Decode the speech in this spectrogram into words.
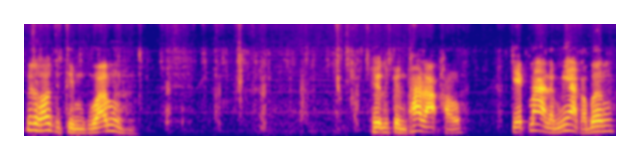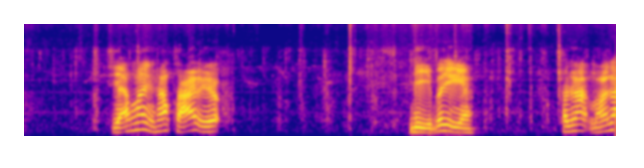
นี่เขาจะถิ่มหัวมึง เห็นเป็นผ้าละเขา เจ็บมากแล้วเมียกับเบิ้งเสียเงินหักสายอีกดีไปดีคณะหมอล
